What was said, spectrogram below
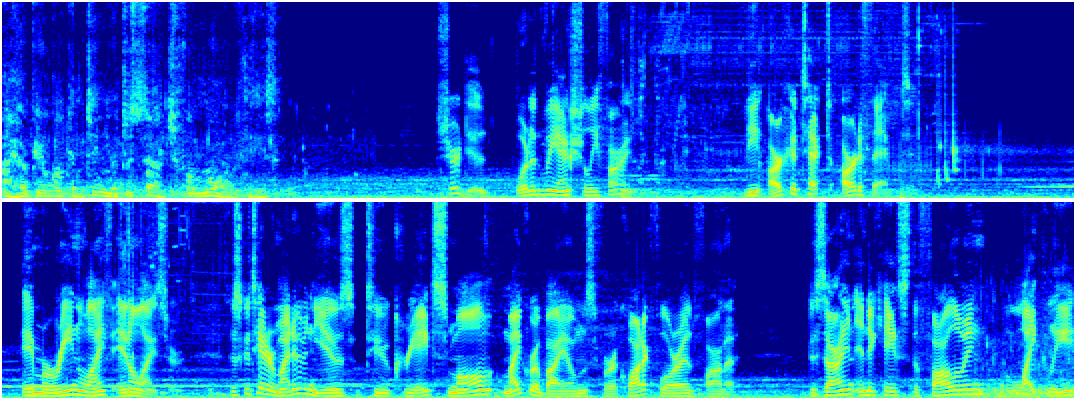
I hope you will continue to search for more of these. Sure, dude. What did we actually find? The Architect Artifact. A marine life analyzer. This container might have been used to create small microbiomes for aquatic flora and fauna. Design indicates the following likely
